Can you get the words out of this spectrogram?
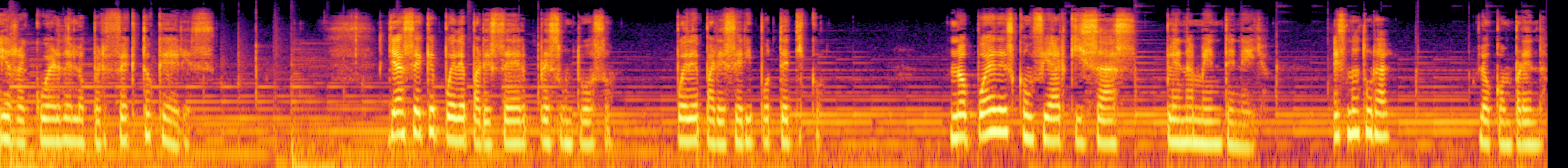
y recuerde lo perfecto que eres. Ya sé que puede parecer presuntuoso, puede parecer hipotético. No puedes confiar quizás plenamente en ello. Es natural lo comprendo,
